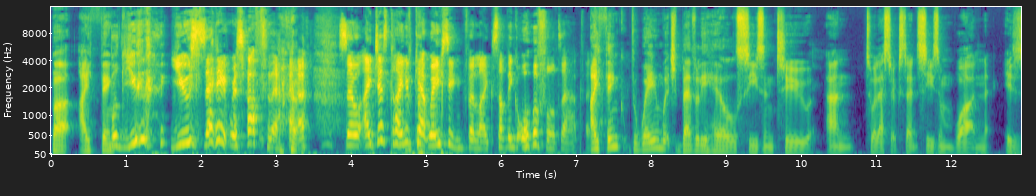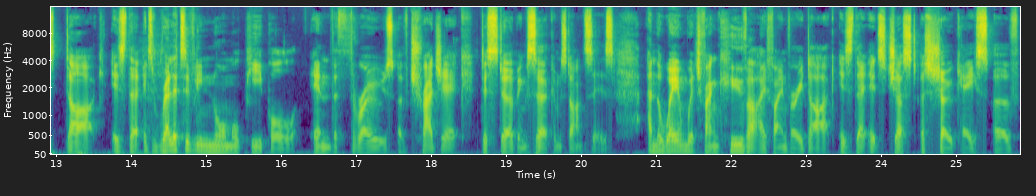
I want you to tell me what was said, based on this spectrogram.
But I think. Well, you you said it was up there, so I just kind of kept waiting for like something awful to happen. I think the way in which Beverly Hills season two and to a lesser extent season one is dark is that it's relatively normal people in the throes of tragic, disturbing circumstances. And the way in which Vancouver I find very dark is that it's just a showcase of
